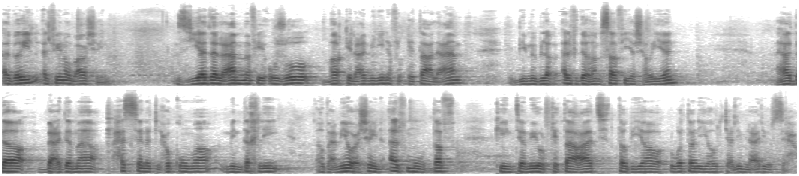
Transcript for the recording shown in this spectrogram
أبريل 2024 الزيادة العامة في أجور باقي العاملين في القطاع العام بمبلغ ألف درهم صافية شهريا. هذا بعدما حسنت الحكومة من دخل 420 ألف موظف كينتميوا لقطاعات التربية الوطنية والتعليم العالي والصحة.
